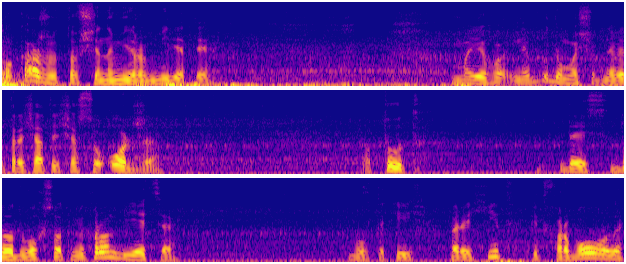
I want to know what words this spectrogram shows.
покажу, товщиноміром міряти ми його не будемо, щоб не витрачати часу. Отже, отут десь до 200 мікрон б'ється був такий перехід, підфарбовували,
